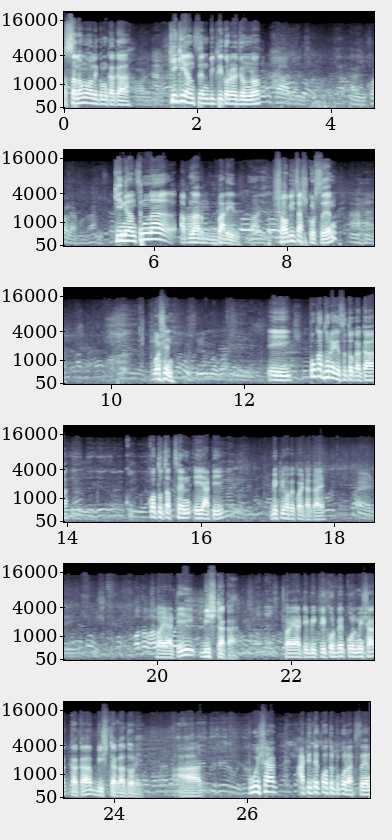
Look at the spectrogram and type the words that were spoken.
আসসালামু আলাইকুম, কাকা। কি কি আনছেন বিক্রি করার জন্য? কিনে আনছেন না আপনার বাড়ির? সবই চাষ করছেন? বসেন। এই পোকা ধরে গেছে তো, কাকা। কত চাচ্ছেন এই আটি? বিক্রি হবে কয় টাকায়? ছয় আটি বিশ টাকা। ছয় আটি বিক্রি করবে কলমি শাক, কাকা, বিশ টাকা দরে। আর পুঁই শাক আটিতে কতটুকু রাখছেন?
